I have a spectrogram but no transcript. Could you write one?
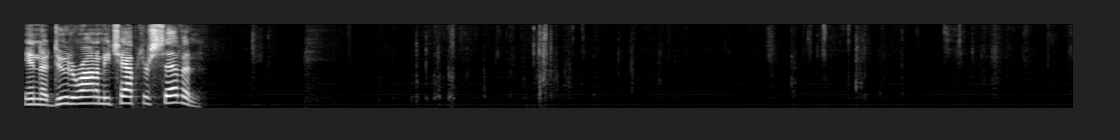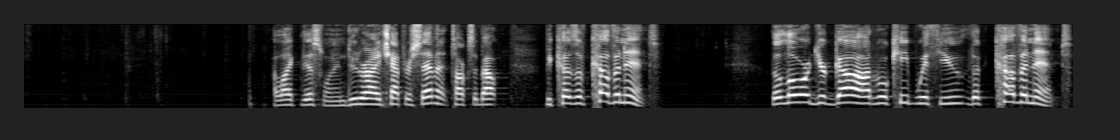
In Deuteronomy chapter 7. I like this one. In Deuteronomy chapter 7, it talks about because of covenant. The Lord your God will keep with you the covenant.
